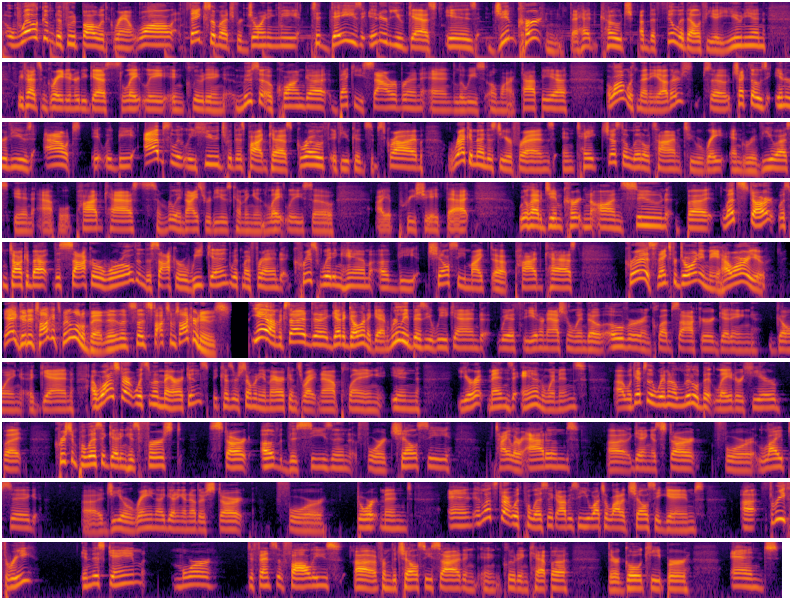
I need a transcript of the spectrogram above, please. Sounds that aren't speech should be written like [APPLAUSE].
Welcome to Football with Grant Wahl. Thanks so much for joining me. Today's interview guest is Jim Curtin, the head coach of the Philadelphia Union. We've had some great interview guests lately, including Musa Okwonga, Becky Sauerbrunn, and Luis Omar Tapia along with many others. So check those interviews out. It would be absolutely huge for this podcast growth if you could subscribe, recommend us to your friends, and take just a little time to rate and review us in Apple Podcasts. Some really nice reviews coming in lately, so I appreciate that. We'll have Jim Curtin on soon, but let's start with some talk about the soccer world and the soccer weekend with my friend Chris Whittingham of the Chelsea Mic'd Up podcast. Chris, thanks for joining me. How are you? Yeah, good to talk. It's been a little bit. Uh, let's let's talk some soccer news. Yeah, I'm excited to get it going again. Really busy weekend with the international window over and club soccer getting going again. I want to start with some Americans because there's so many Americans right now playing in Europe, men's and women's. Uh, we'll get to the women a little bit later here, but Christian Pulisic getting his first start of the season for Chelsea. Tyler Adams uh, getting a start for Leipzig. Uh, Gio Reyna getting another start for Dortmund. And and let's start with Pulisic. Obviously, you watch a lot of Chelsea games. Uh, three three in this game. More defensive follies uh, from the Chelsea side, in, including Kepa, their goalkeeper, and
